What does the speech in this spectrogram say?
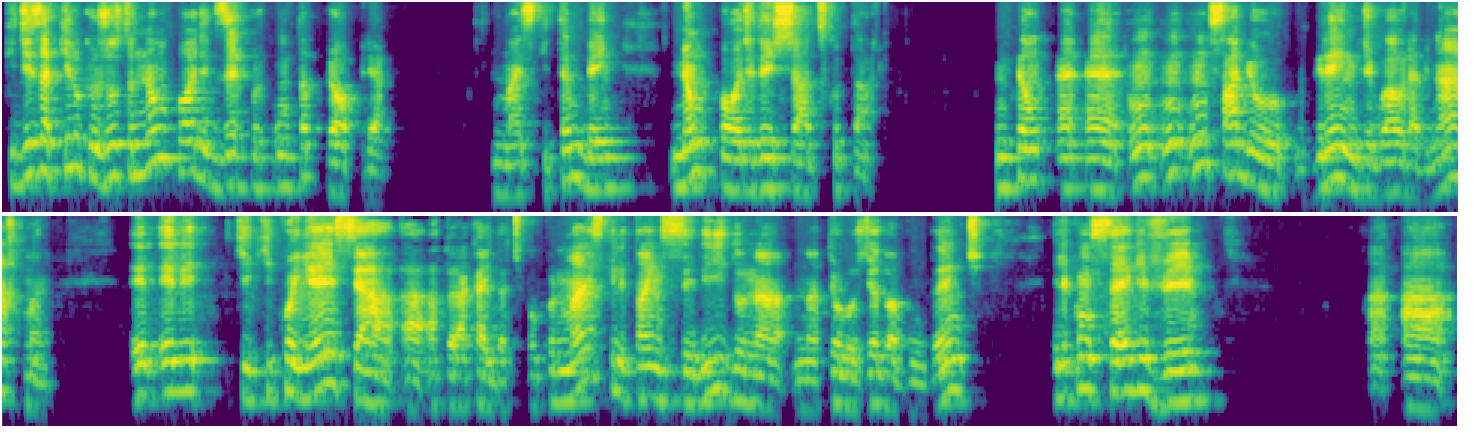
que diz aquilo que o justo não pode dizer por conta própria, mas que também não pode deixar de escutar. Então, é, é, um, um, um, sábio grande, igual o Rabbi Nachman, ele, ele que, que, conhece a, a, a Torá caída, tipo, por mais que ele está inserido na, na teologia do abundante, ele consegue ver a, a,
